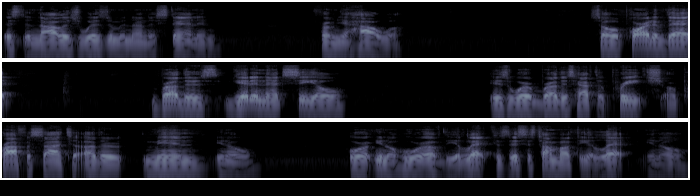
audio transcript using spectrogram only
is the knowledge, wisdom, and understanding from Yahweh. So a part of that brothers getting that seal is where brothers have to preach or prophesy to other men, you know, or you know who are of the elect, because this is talking about the elect, you know,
